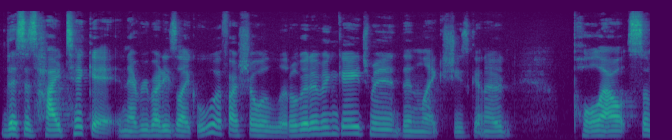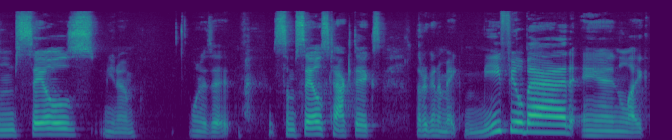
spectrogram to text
this is high ticket and everybody's like, "Ooh, if I show a little bit of engagement, then like she's going to pull out some sales, you know, what is it? some sales tactics that are going to make me feel bad and like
